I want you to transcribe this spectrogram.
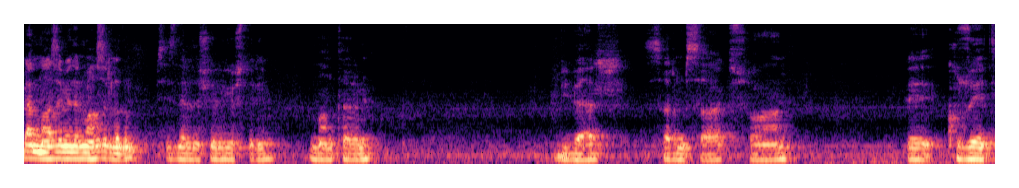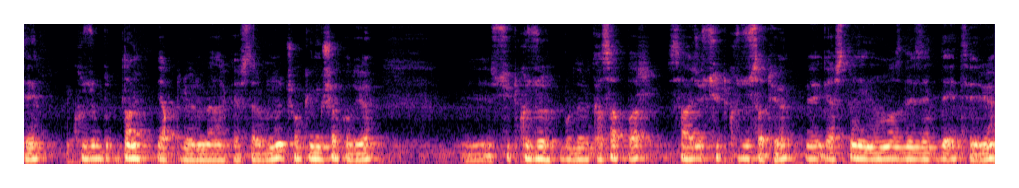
ben malzemelerimi hazırladım. Sizlere de şöyle göstereyim. Mantarım, biber, sarımsak, soğan ve kuzu eti. Kuzu buttan yaptırıyorum ben arkadaşlar bunu. Çok yumuşak oluyor. Ee, süt kuzu, burada bir kasap var. Sadece süt kuzu satıyor ve gerçekten inanılmaz lezzetli et veriyor.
